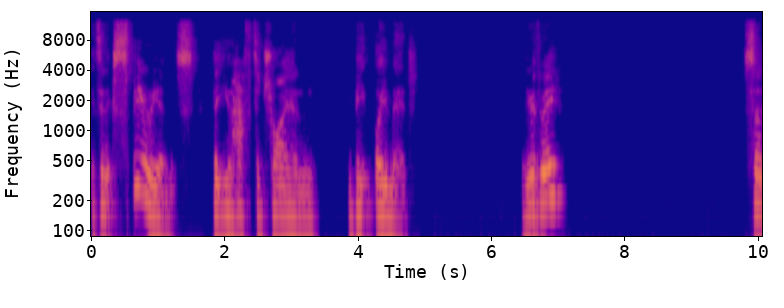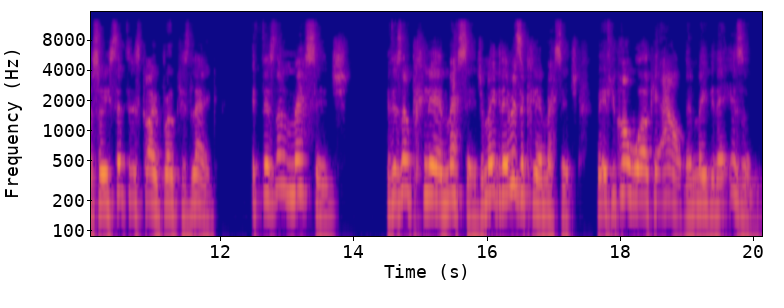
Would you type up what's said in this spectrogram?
it's an experience that you have to try and be oimed. You with me? So, so he said to this guy who broke his leg, if there's no message, if there's no clear message, and maybe there is a clear message, but if you can't work it out, then maybe there isn't.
